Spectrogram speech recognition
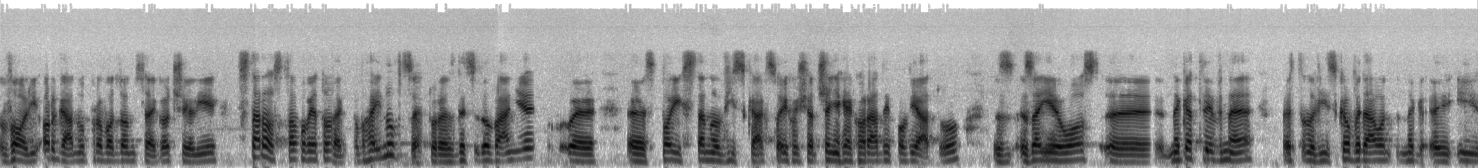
woli organu prowadzącego, czyli starostwa powiatowego w Hajnówce, które zdecydowanie w swoich stanowiskach, w swoich oświadczeniach jako Rady Powiatu zajęło negatywne stanowisko, wydało neg- i,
